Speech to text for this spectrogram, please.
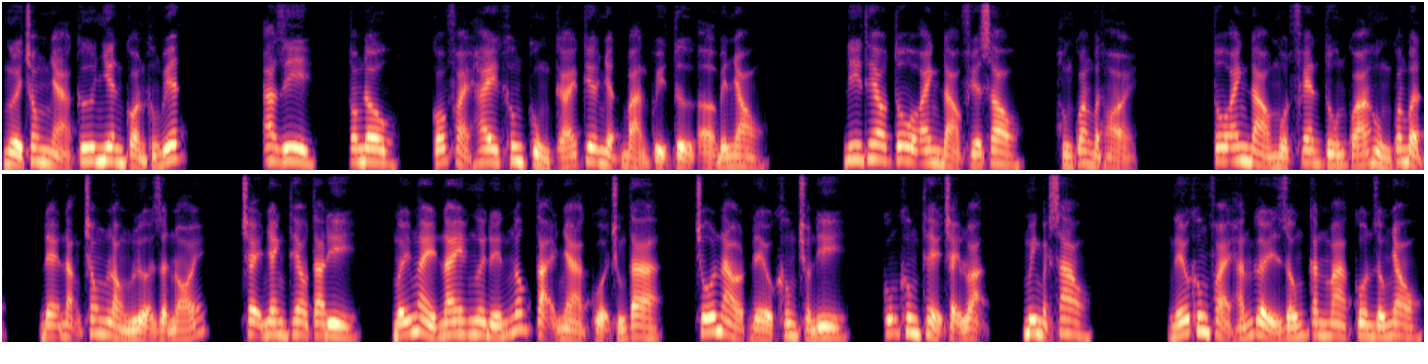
người trong nhà cư nhiên còn không biết. A Di, Tom đâu, có phải hay không cùng cái kia Nhật Bản quỷ tử ở bên nhau? Đi theo Tô Anh Đảo phía sau, Hùng Quang bật hỏi. Tô Anh Đào một phen tún quá Hùng Quang bật, đệ nặng trong lòng lửa giận nói, chạy nhanh theo ta đi, mấy ngày nay ngươi đến ngốc tại nhà của chúng ta, chỗ nào đều không chuẩn đi, cũng không thể chạy loạn, minh bạch sao? Nếu không phải hắn gầy giống căn ma côn giống nhau,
